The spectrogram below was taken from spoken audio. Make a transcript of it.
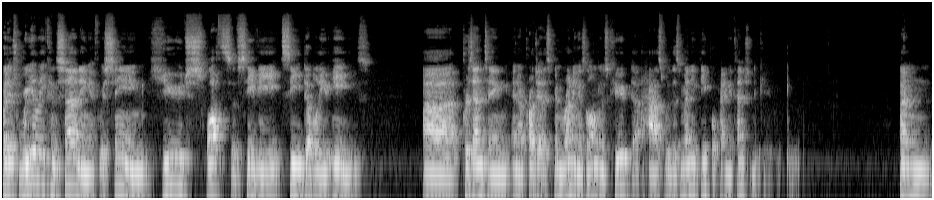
But it's really concerning if we're seeing huge swaths of CV, CWEs uh, presenting in a project that's been running as long as Kube has with as many people paying attention to Kube. And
